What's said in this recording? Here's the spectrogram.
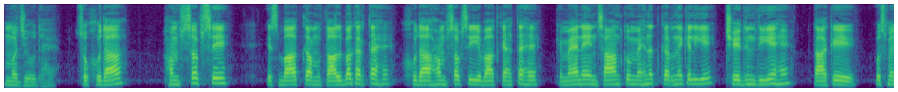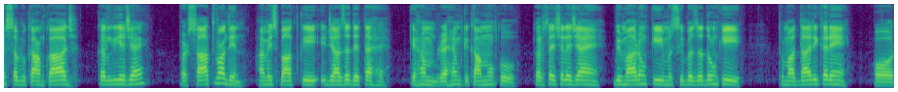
موجود ہے۔ سو خدا ہم سب سے اس بات کا مطالبہ کرتا ہے۔ خدا ہم سب سے یہ بات کہتا ہے کہ میں نے انسان کو محنت کرنے کے لیے چھ دن دیے ہیں تاکہ اس میں سب کام کاج کر لیے جائیں۔ پر ساتواں دن ہم اس بات کی اجازت دیتا ہے کہ ہم رحم کے کاموں کو کرتے چلے جائیں۔ بیماروں کی مصیبت زدوں کی تماداری کریں اور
